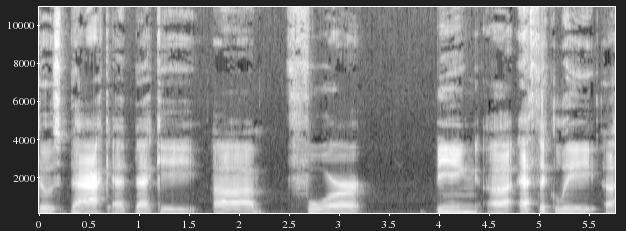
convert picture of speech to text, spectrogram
goes back at Beckey um for being uh, ethically uh,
